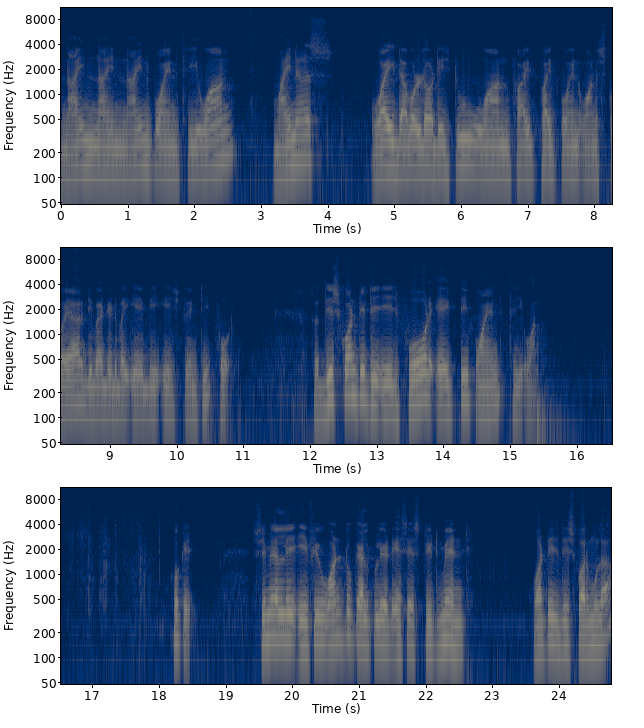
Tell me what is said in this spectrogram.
999.31 minus y double dot is 2155.1 square divided by a b is 24. So, this quantity is 480.31. Okay. Similarly, if you want to calculate SS treatment, what is this formula?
